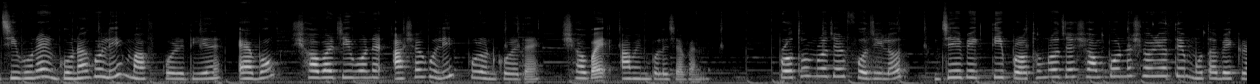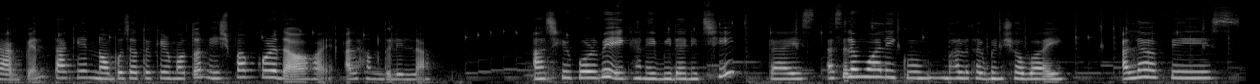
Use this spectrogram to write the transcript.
জীবনের গুণাগুলি মাফ করে দিয়ে এবং সবার জীবনের আশাগুলি পূরণ করে দেয়। সবাই আমিন বলে যাবেন। প্রথম রোজার ফজিলত, যে ব্যক্তি প্রথম রোজা সম্পূর্ণ শরীয়তে মোতাবেক রাখবেন, তাকে নবজাতকের মতো নিষ্পাপ করে দেওয়া হয়। আলহামদুলিল্লাহ। আজকের পর্বে এখানে বিদায় নিচ্ছি। গাইস আসসালামু আলাইকুম। ভালো থাকবেন সবাই। আল্লাহ হাফিজ।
